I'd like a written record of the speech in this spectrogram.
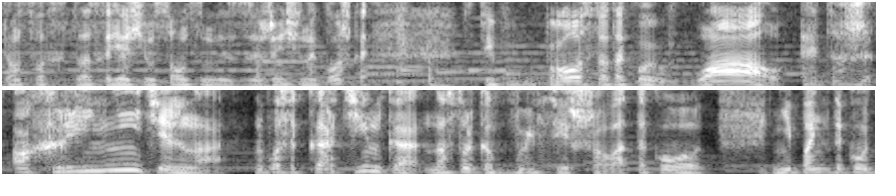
там с восходящим солнцем из женщины-кошка, ты просто такой, вау, это же охренительно! Ну просто картинка настолько выцветшего, такого вот, непон... такого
